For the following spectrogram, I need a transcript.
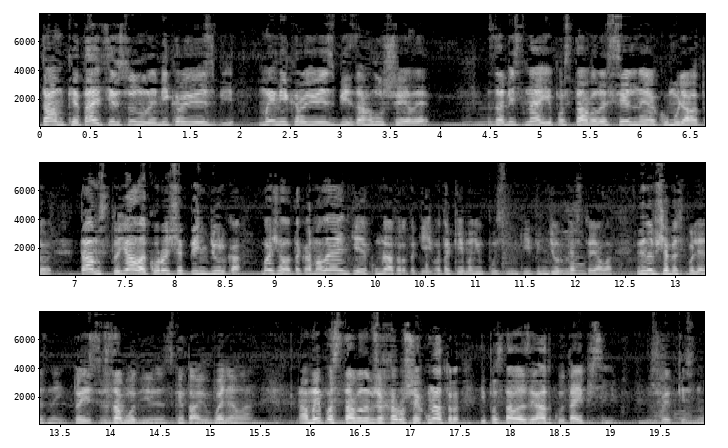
Там китайці всунули мікро-USB. Ми мікро-USB заглушили. Замість неї поставили сильний акумулятор. Там стояла, коротше, піндюрка. Бачила, така маленький акумулятор такий, отакий манюпусінький, піндюрка Ну. стояла. Він взагалі безполезний. Тобто в заводі з Китаю, поняла? А ми поставили вже хороший акумулятор і поставили зарядку Type-C швидкісну.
